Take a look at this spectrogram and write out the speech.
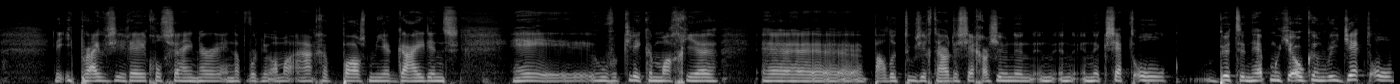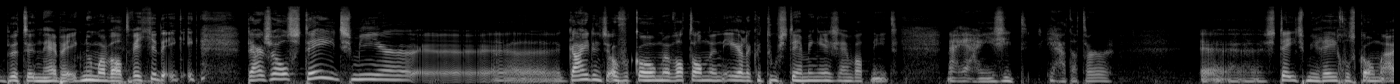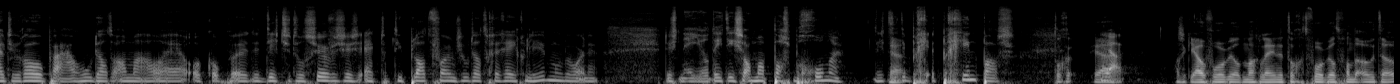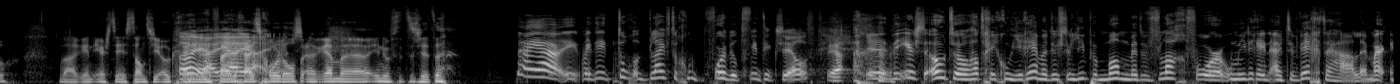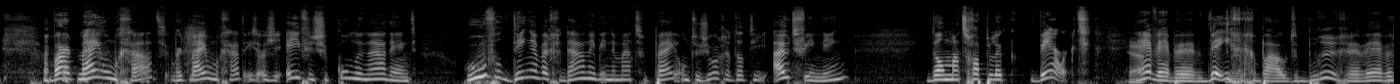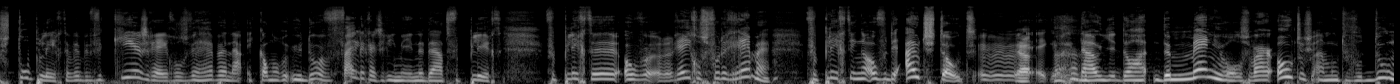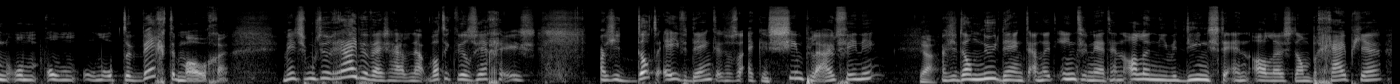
De e-privacy-regels zijn er en dat wordt nu allemaal aangepast. Meer guidance. Hey, hoeveel klikken mag je? Eh, bepaalde toezichthouders zeggen als je een, een, een, een accept all button hebt, moet je ook een reject all button hebben. Ik noem maar wat. Weet je, ik, ik, daar zal steeds meer eh, guidance over komen wat dan een eerlijke toestemming is en wat niet. Nou ja, je ziet ja, dat er eh, steeds meer regels komen uit Europa. Hoe dat allemaal ook op de Digital Services Act, op die platforms, hoe dat gereguleerd moet worden. Dus nee dit is allemaal pas begonnen. Dit, Ja. het begint pas. Toch, ja, Ja. Als ik jouw voorbeeld mag lenen, toch het voorbeeld van de auto. Waar in eerste instantie ook Oh, geen ja, eh, ja, ja, veiligheidsgordels en remmen in hoefden te zitten. Nou ja, ik- dit, toch, het blijft een goed voorbeeld, vind ik zelf. Ja. Eh, de eerste auto had geen goede remmen, dus er liep een man met een vlag voor om iedereen uit de weg te halen. Maar waar het mij om gaat, waar het mij om gaat, is als je even een seconde nadenkt hoeveel dingen we gedaan hebben in de maatschappij om te zorgen dat die uitvinding dan maatschappelijk werkt. Ja. Hè, we hebben wegen gebouwd, bruggen, we hebben stoplichten, we hebben verkeersregels, we hebben, nou, ik kan nog een uur door, veiligheidsriemen inderdaad verplicht. Verplichten over regels voor de remmen, verplichtingen over de uitstoot. Eh, Ja. ik- nou, je, de, de manuals waar auto's aan moeten voldoen om, om, om op de weg te mogen. Mensen moeten rijbewijs halen. Nou, wat ik wil zeggen is, als je dat even denkt, en dat is eigenlijk een simpele uitvinding. Ja. Als je dan nu denkt aan het internet en alle nieuwe diensten en alles, dan begrijp je,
